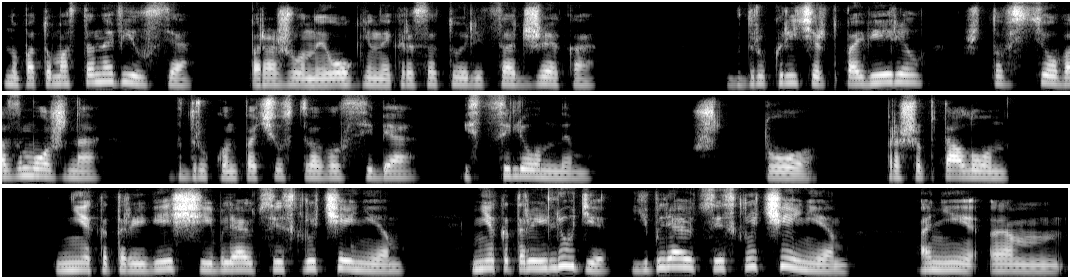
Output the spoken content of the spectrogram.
но потом остановился, пораженный огненной красотой лица Джека. Вдруг Ричард поверил, что все возможно. Вдруг он почувствовал себя исцеленным. «Что?» – прошептал он. «Некоторые вещи являются исключением. Некоторые люди являются исключением. Они, эм,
